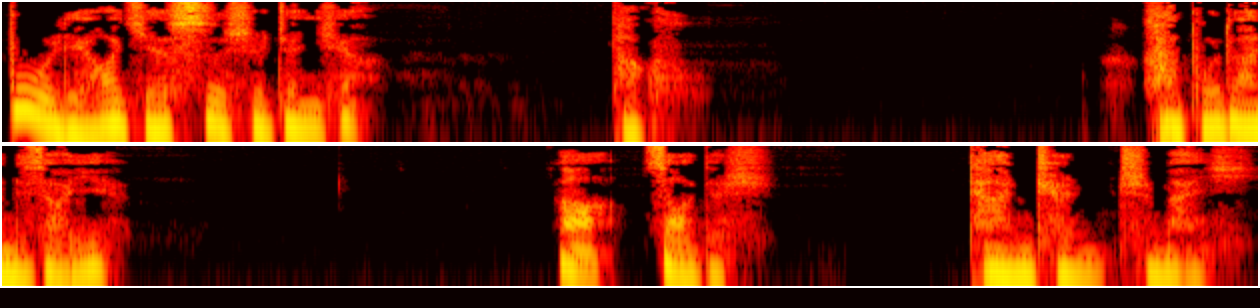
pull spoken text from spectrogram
不了解事实真相，他苦，还不断的造业，啊，造的是贪嗔痴慢疑。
